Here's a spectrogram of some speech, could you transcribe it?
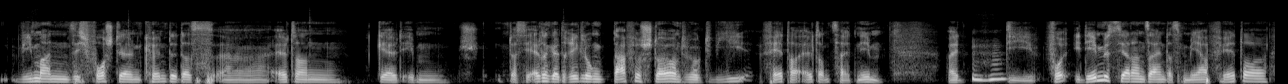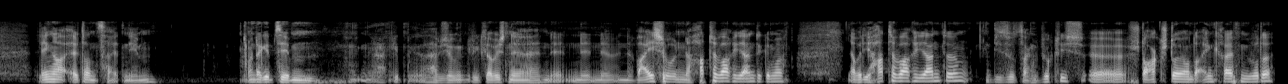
wie man sich vorstellen könnte, dass äh, Elterngeld eben, dass die Elterngeldregelung dafür steuernd wirkt, wie Väter Elternzeit nehmen. Weil mhm. die Idee müsste ja dann sein, dass mehr Väter länger Elternzeit nehmen. Und da gibt's eben, ja, habe ich irgendwie, glaube ich, eine, eine, eine, weiche und eine harte Variante gemacht. Aber die harte Variante, die sozusagen wirklich äh, stark steuernd eingreifen würde,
